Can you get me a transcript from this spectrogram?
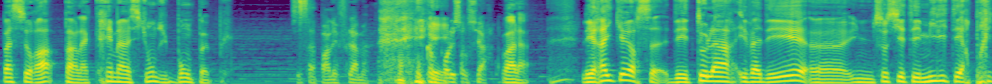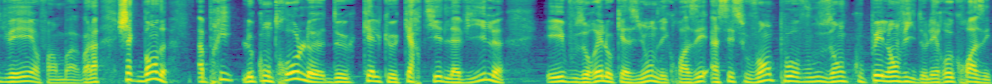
passera par la crémation du bon peuple. C'est ça, par les flammes. Comme pour les sorcières. Voilà. Les Rikers, des tolards évadés, euh, une société militaire privée, enfin bah, voilà. Chaque bande a pris le contrôle de quelques quartiers de la ville et vous aurez l'occasion de les croiser assez souvent pour vous en couper l'envie de les recroiser.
